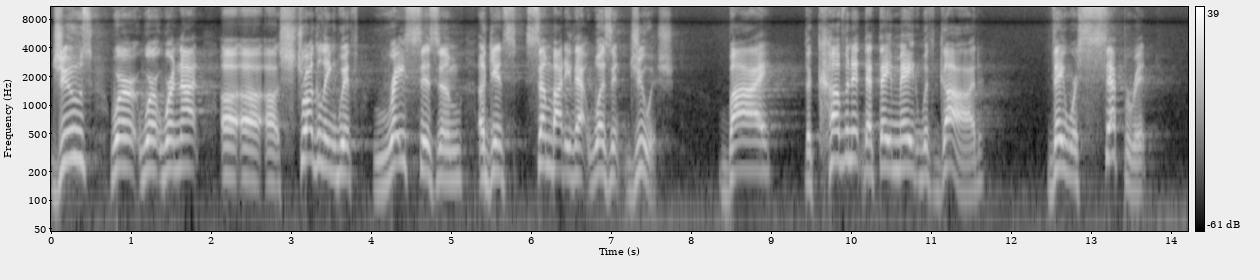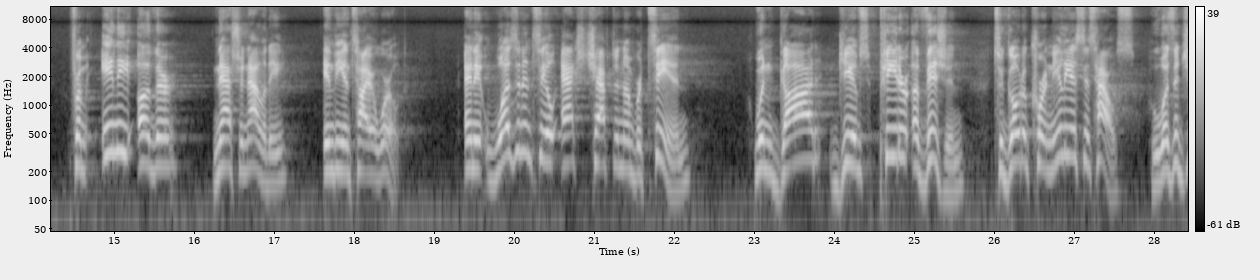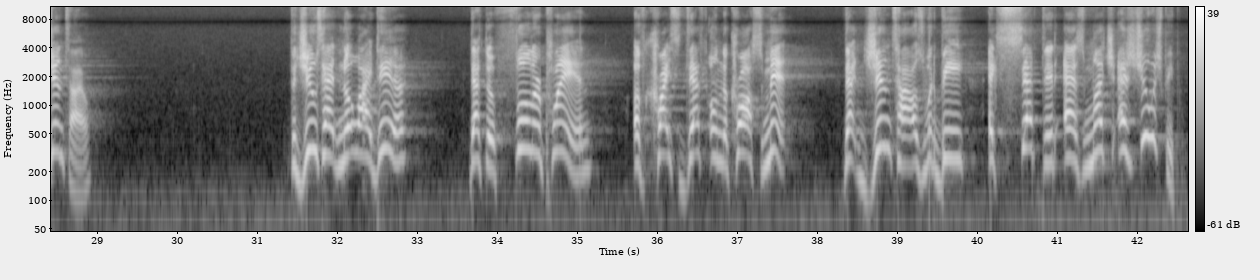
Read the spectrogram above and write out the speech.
Jews were, were, were not uh, uh, uh, struggling with racism against somebody that wasn't Jewish. By the covenant that they made with God, they were separate from any other nationality in the entire world. And it wasn't until Acts chapter number 10 when God gives Peter a vision to go to Cornelius' house, who was a Gentile. The Jews had no idea that the fuller plan of Christ's death on the cross meant that Gentiles would be accepted as much as Jewish people.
